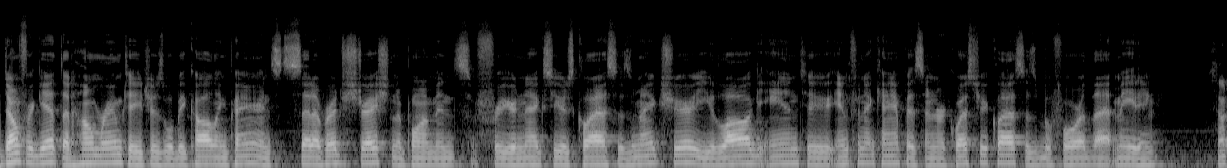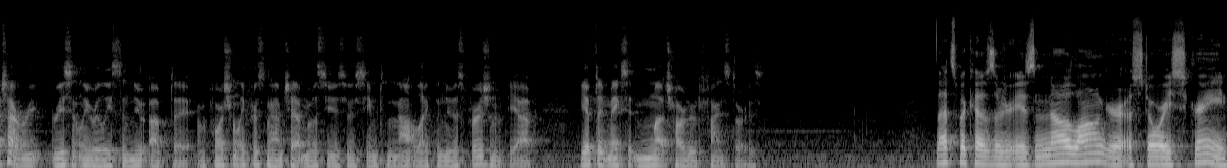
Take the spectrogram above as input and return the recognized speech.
Don't forget that homeroom teachers will be calling parents to set up registration appointments for your next year's classes. Make sure you log into Infinite Campus and request your classes before that meeting. Snapchat re recently released a new update. Unfortunately for Snapchat, most users seem to not like the newest version of the app. The update makes it much harder to find stories. That's because there is no longer a story screen.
